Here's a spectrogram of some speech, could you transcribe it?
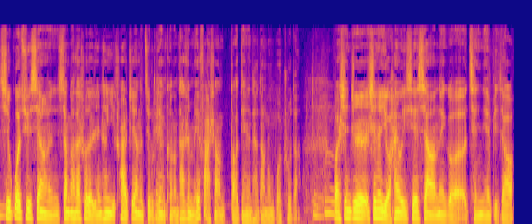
其实过去像像刚才说的人成一串这样的纪录片，可能它是没法上到电视台当中播出的。对，不，甚至甚至有还有一些像那个前几年比较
